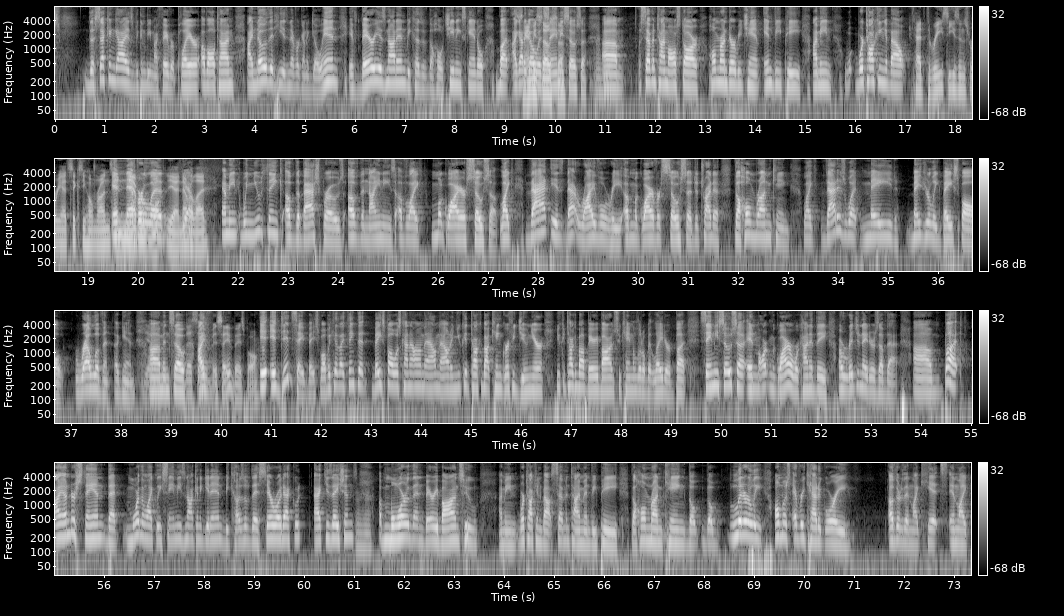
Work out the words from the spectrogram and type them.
The second guy is going to be my favorite player of all time. I know that he is never going to go in if Barry is not in because of the whole cheating scandal, but I got to go with Sosa. Sammy Sosa. Um, seven time All Star, home run derby champ, MVP. I mean, we're talking about Had three seasons where he had sixty home runs and, and, never, wa- led. yeah, never led. I mean, when you think of the Bash Bros of the '90s, of like McGwire Sosa, like that is that rivalry of McGwire versus Sosa to try to the home run king. Like that is what made Major League Baseball relevant again. Yeah. Um, and so I saved, baseball. it, it did save baseball because I think that baseball was kind of on the out and out, and you could talk about Ken Griffey Jr., you could talk about Barry Bonds, who came a little bit later, but Sammy Sosa and Mark McGwire were kind of the originators of that. Um, but I understand that more than likely Sammy's not going to get in because of the steroid accu- accusations, uh, more than Barry Bonds, who. I mean, we're talking about seven-time MVP, the home run king, the the literally almost every category other than like hits and like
